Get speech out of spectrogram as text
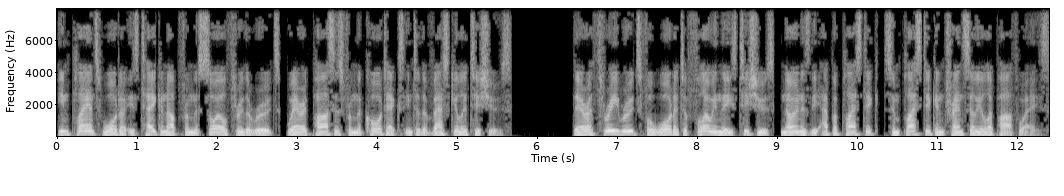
In plants water is taken up from the soil through the roots, where it passes from the cortex into the vascular tissues. There are three routes for water to flow in these tissues, known as the apoplastic, symplastic and transcellular pathways.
